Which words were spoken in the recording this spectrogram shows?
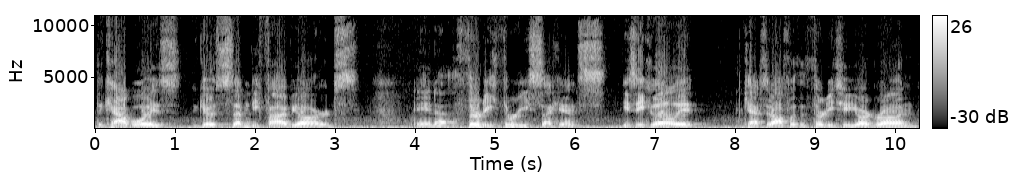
The Cowboys go 75 yards in uh, 33 seconds. Ezekiel Elliott caps it off with a 32 yard run.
